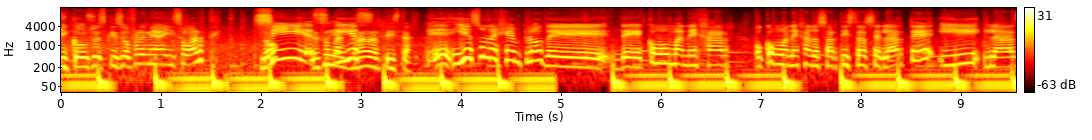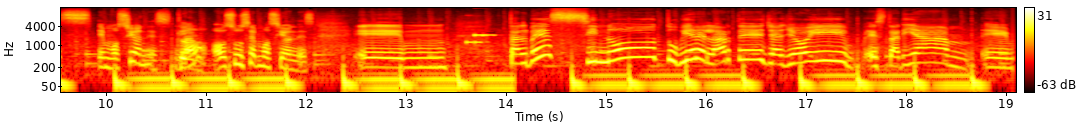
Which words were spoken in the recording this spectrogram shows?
y con su esquizofrenia hizo arte. Sí, es, una gran artista. Y es un ejemplo de, cómo manejar o cómo manejan los artistas el arte y las emociones, ¿no? O sus emociones. Em, Tal vez si no tuviera el arte, Yayoi estaría, em,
